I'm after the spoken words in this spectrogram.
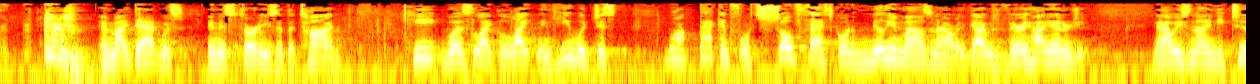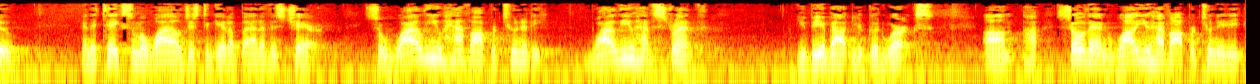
and my dad was in his 30s at the time. He was like lightning. He would just walk back and forth so fast, going a million miles an hour. The guy was very high energy. Now he's 92. And it takes him a while just to get up out of his chair. So while you have opportunity, while you have strength, you be about your good works. Um, uh, so then, while you have opportunity,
